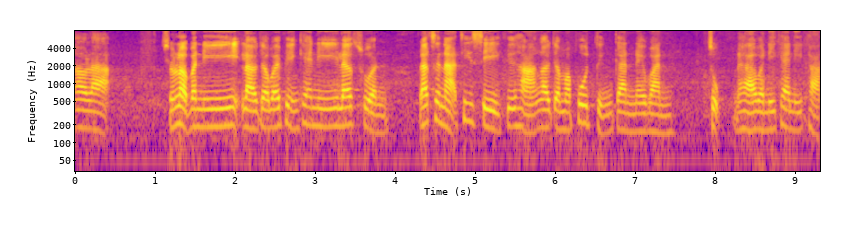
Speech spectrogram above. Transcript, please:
เอาล่ะ สำหรับวันนี้เราจะไว้เพียงแค่นี้แล้วส่วนลักษณะที่ 4 คือหางเราจะมาพูดถึงกันในวันศุกร์นะคะ วันนี้แค่นี้ค่ะ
